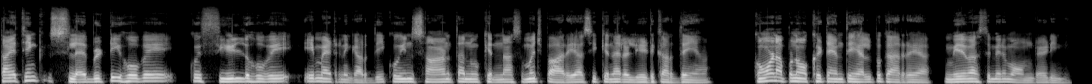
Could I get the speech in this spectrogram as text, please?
ਤਾਂ ਆਈ ਥਿੰਕ ਸੈਲੀਬ੍ਰਿਟੀ ਹੋਵੇ ਕੋਈ ਫੀਲਡ ਹੋਵੇ ਇਹ ਮੈਟਰ ਨਹੀਂ ਕਰਦੀ। ਕੋਈ ਇਨਸਾਨ ਤੁਹਾਨੂੰ ਕਿੰਨਾ ਸਮਝ ਪਾ ਰਿਹਾ ਅਸੀਂ ਕਿੰਨਾ ਰਿਲੇਟ ਕਰਦੇ ਆ। ਕੌਣ ਆਪਣਾ ਔਖੇ ਟਾਈਮ ਤੇ ਹੈਲਪ ਕਰ ਰਿਹਾ? ਮੇਰੇ ਵਾਸਤੇ ਮੇਰੇ ਮਮ ਡੈਡੀ ਨੇ।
